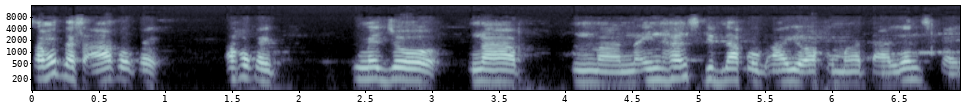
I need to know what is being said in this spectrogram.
samot na sa ako kay, ako kay, medyo na na, na-enhance gid na ko ayo ako mga talents kay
